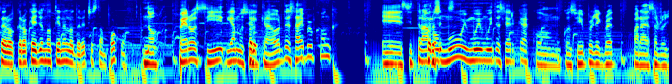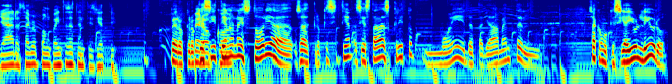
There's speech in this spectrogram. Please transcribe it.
pero creo que ellos no tienen los derechos tampoco. No, pero sí, digamos, el creador de Cyberpunk eh, sí trabajó muy, muy, muy de cerca con, con CD Projekt Red para desarrollar Cyberpunk 2077. Pero creo que sí tiene una historia, o sea, creo que sí, tiene, sí estaba escrito muy detalladamente el... O sea, como que sí hay un libro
